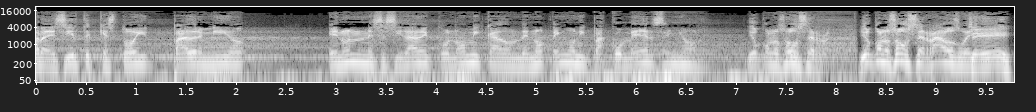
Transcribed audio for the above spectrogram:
para decirte que estoy, Padre mío, en una necesidad económica donde no tengo ni para comer, Señor. Yo con los ojos cerrados, yo con los ojos cerrados, güey. Sí.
